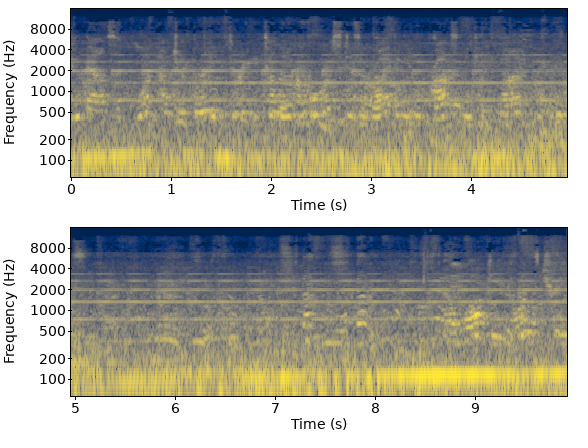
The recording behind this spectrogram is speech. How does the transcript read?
2133 to Lake Forest is arriving in approximately 9 minutes. Milwaukee North Train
